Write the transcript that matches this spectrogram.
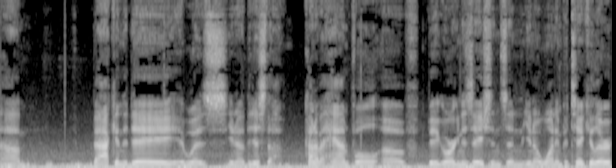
Um, back in the day, it was, you know, just a kind of a handful of big organizations, and, you know, one in particular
